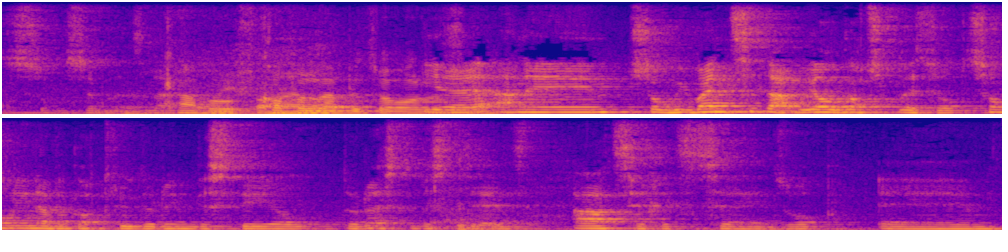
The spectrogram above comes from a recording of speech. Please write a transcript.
similar to that. Copa Libertadores. Yeah, and um, so we went to that. We all got split up. Tony never got through the ring of steel. The rest of us did. Our tickets turned up. Um,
